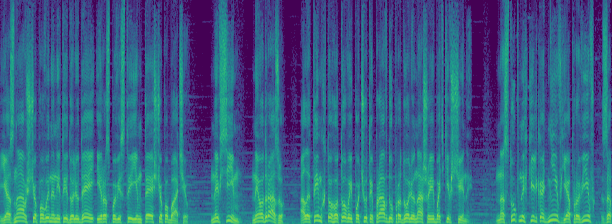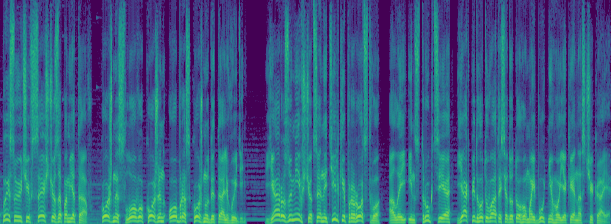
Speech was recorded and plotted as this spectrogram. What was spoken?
Я знав, що повинен іти до людей і розповісти їм те, що побачив. Не всім, не одразу, але тим, хто готовий почути правду про долю нашої батьківщини. Наступних кілька днів я провів, записуючи все, що запам'ятав: кожне слово, кожен образ, кожну деталь видінь. Я розумів, що це не тільки пророцтво, але й інструкція, як підготуватися до того майбутнього, яке нас чекає.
